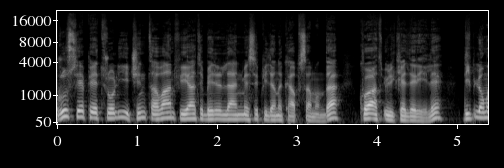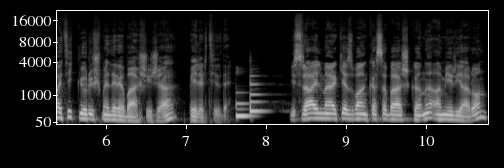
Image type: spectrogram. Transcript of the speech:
Rusya petrolü için tavan fiyat belirlenmesi planı kapsamında Kuat ülkeleriyle diplomatik görüşmelere başlayacağı belirtildi. İsrail Merkez Bankası Başkanı Amir Yaron,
